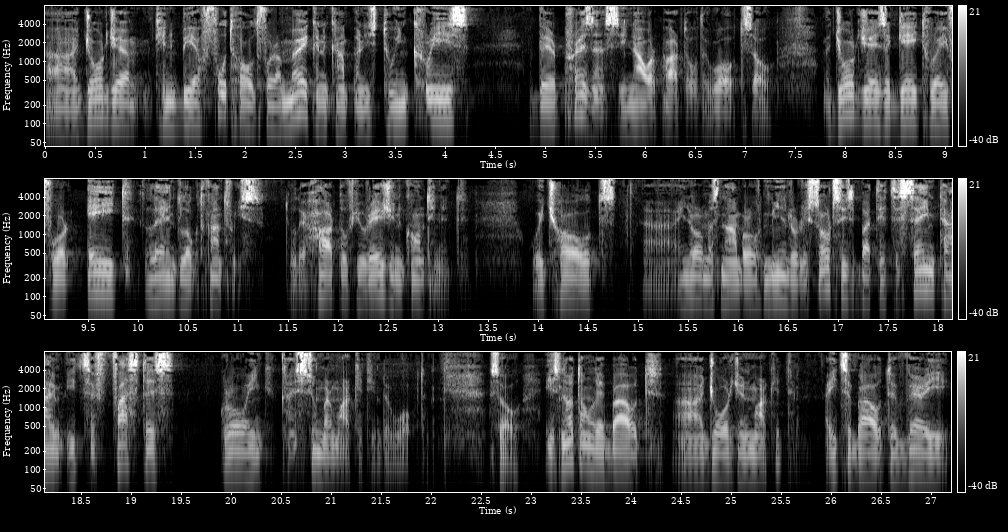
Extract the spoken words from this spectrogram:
uh, Georgia can be a foothold for American companies to increase their presence in our part of the world. So Georgia is a gateway for eight landlocked countries to the heart of Eurasian continent, which holds uh, enormous number of mineral resources, but at the same time, it's the fastest growing consumer market in the world. So it's not only about uh, Georgian market, it's about a very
